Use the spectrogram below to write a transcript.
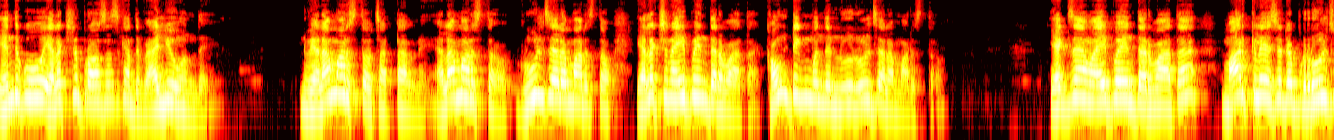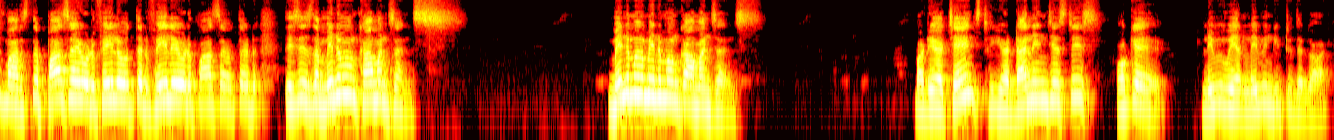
ఎందుకు? ఎలక్షన్ ప్రాసెస్కి అంత వాల్యూ ఉంది. నువ్వు ఎలా మారుస్తావు చట్టాలని? ఎలా మారుస్తావు? రూల్స్ ఎలా మారుస్తావు? ఎలక్షన్ అయిపోయిన తర్వాత కౌంటింగ్ ముందు నువ్వు రూల్స్ ఎలా మారుస్తావు? ఎగ్జామ్ అయిపోయిన తర్వాత మార్కులు వేసేటప్పుడు రూల్స్ మారిస్తే పాస్ అయ్యేవాడు ఫెయిల్ అవుతాడు ఫెయిల్ అయ్యేవాడు పాస్ అవుతాడు. This is the minimum common sense minimum minimum common sense but you are changed you are done injustice okay living we're living it to the god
